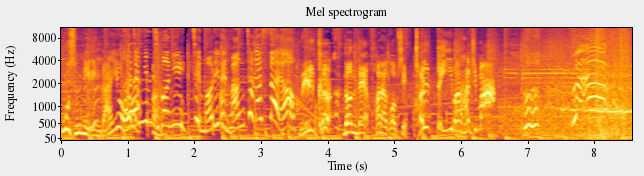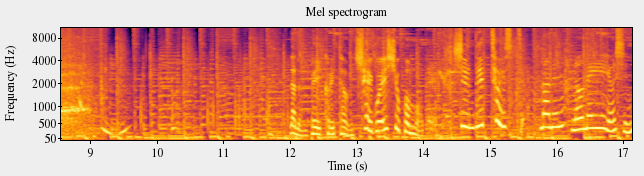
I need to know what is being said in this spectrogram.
무슨 일인가요? 사장님 직원이 제 머리를 망쳐놨어요. 윌크, 넌 내 허락 없이 절대 이발하지 마. 나는 베이커리 타운 최고의 슈퍼모델 신디 트위스트 나는 런웨이의 여신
